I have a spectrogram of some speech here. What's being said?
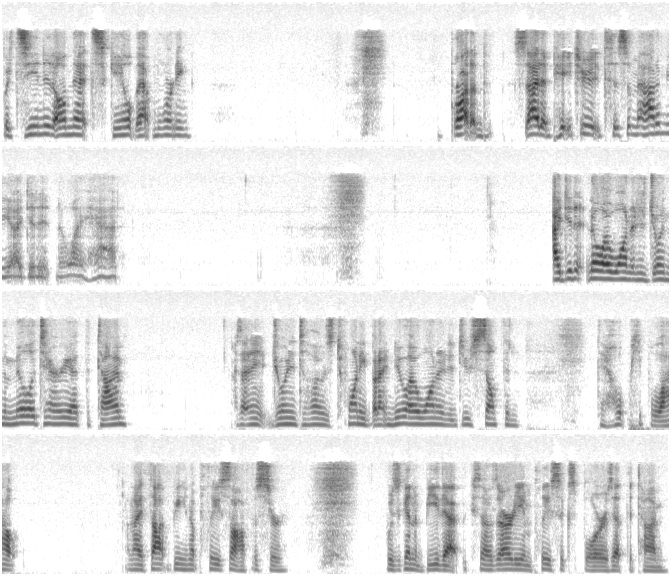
But seeing it on that scale that morning brought a side of patriotism out of me I didn't know I had. I didn't know I wanted to join the military at the time because I didn't join until I was 20, but I knew I wanted to do something to help people out. And I thought being a police officer was going to be that because I was already in Police Explorers at the time,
